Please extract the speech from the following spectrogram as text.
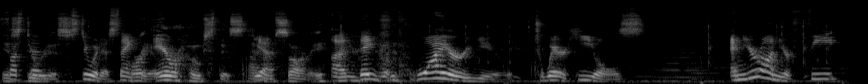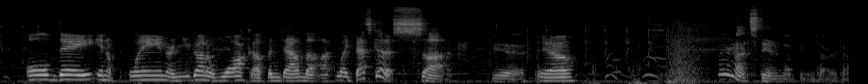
The Yeah, fuck that- stewardess. Stewardess. Thank or you. Or air hostess. I Yeah. am sorry. and they require you to wear heels, and you're on your feet all day in a plane, and you gotta walk up and down the like that's gotta suck. Yeah, You know? you're not standing up the entire time.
